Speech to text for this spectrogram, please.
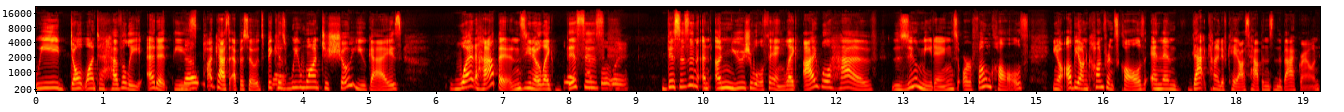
We don't want to heavily edit these podcast episodes because we want to show you guys what happens. You know, like Yeah, this is Absolutely. this isn't an unusual thing. Like I will have Zoom meetings or phone calls, you know, I'll be on conference calls and then that kind of chaos happens in the background.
